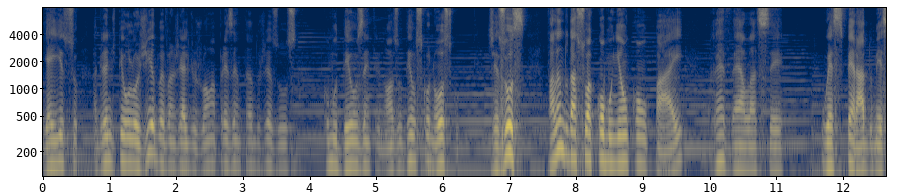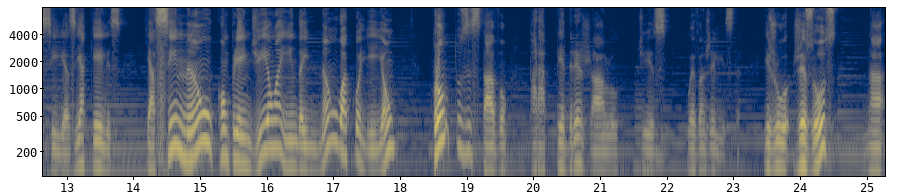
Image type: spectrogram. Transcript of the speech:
E é isso, a grande teologia do Evangelho de João, apresentando Jesus como Deus entre nós, o Deus conosco. Jesus, falando da sua comunhão com o Pai, revela-se o esperado Messias. E aqueles que assim não o compreendiam ainda e não o acolhiam, prontos estavam para apedrejá-lo, diz o evangelista. E Jesus, na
